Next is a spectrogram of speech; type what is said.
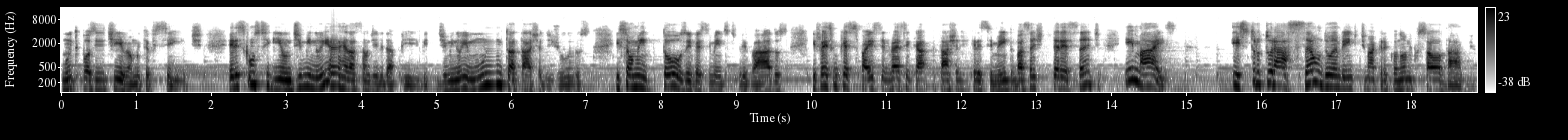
muito positiva, muito eficiente. Eles conseguiam diminuir a relação dívida-PIB, diminuir muito a taxa de juros, isso aumentou os investimentos privados e fez com que esses países tivessem taxa de crescimento bastante interessante e mais, estruturação do ambiente macroeconômico saudável.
